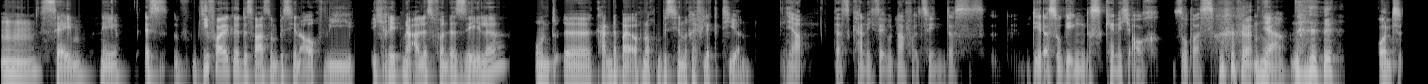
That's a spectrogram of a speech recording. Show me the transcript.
Mhm, same. Nee. Es, die Folge, das war so ein bisschen auch wie, ich rede mir alles von der Seele und äh, kann dabei auch noch ein bisschen reflektieren. Ja, das kann ich sehr gut nachvollziehen, dass dir das so ging. Das kenne ich auch, sowas. Ja. Und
